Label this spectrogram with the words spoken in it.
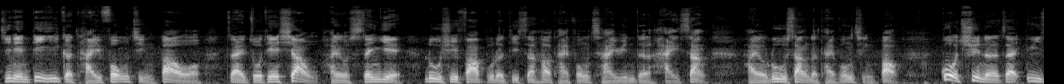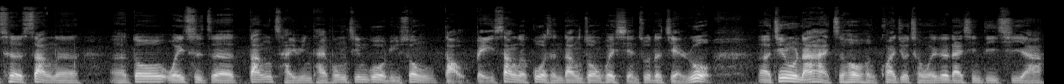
今年第一个台风警报哦，在昨天下午还有深夜陆续发布了第三号台风彩云的海上还有陆上的台风警报。过去呢，在预测上呢，呃，都维持着当彩云台风经过吕宋岛北上的过程当中，会显著的减弱。呃，进入南海之后，很快就成为热带性低气压。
